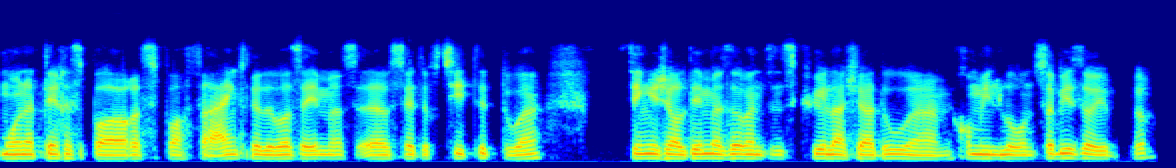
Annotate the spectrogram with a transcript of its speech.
monatlich ein paar, ein paar Vereinkel oder was immer äh, auf die Seite tun. Das Ding ist halt immer so, wenn du das Gefühl hast, ja du, ähm, komm in Lohn sowieso über,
